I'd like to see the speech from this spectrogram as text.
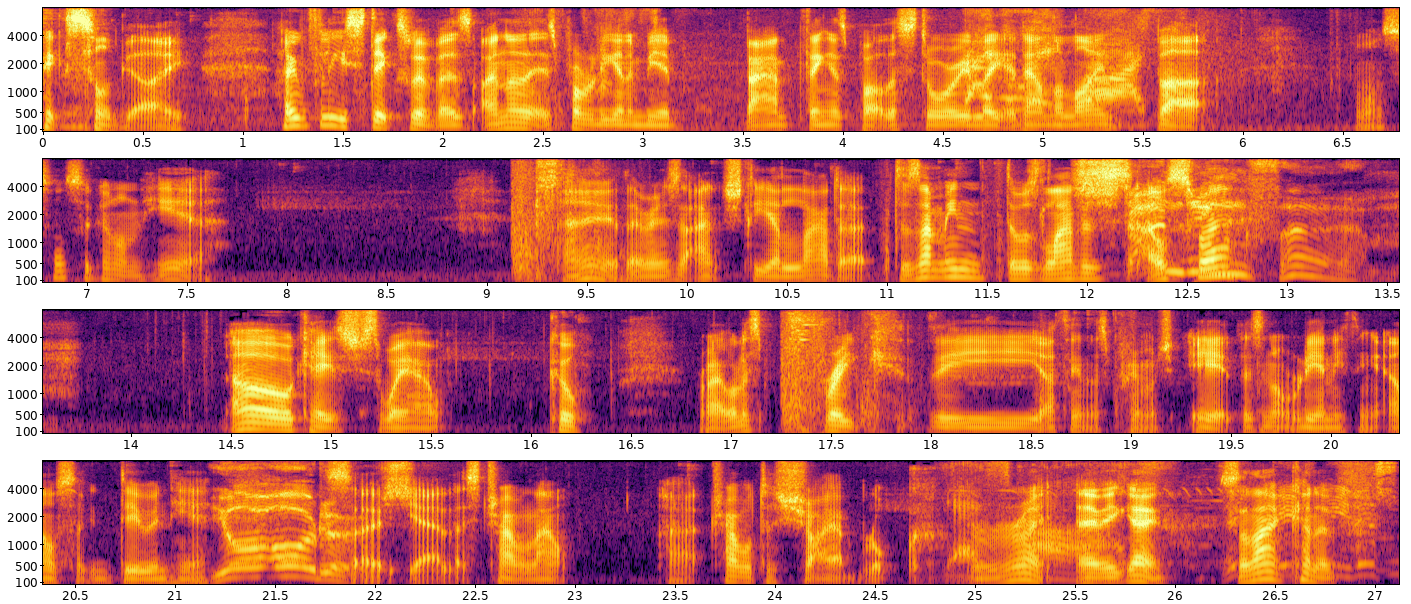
Quixel guy. Hopefully he sticks with us. I know that it's probably going to be a bad thing as part of the story later down the line, but what's also going on here? Oh, there is actually a ladder. Does that mean there was ladders Standing elsewhere? firm. Oh, okay, it's just a way out. Cool. Right, well, let's break the... I think that's pretty much it. There's not really anything else I can do in here. Your orders. So, yeah, let's travel out. Uh, travel to Shirebrook. Right, there we go. So that kind of...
